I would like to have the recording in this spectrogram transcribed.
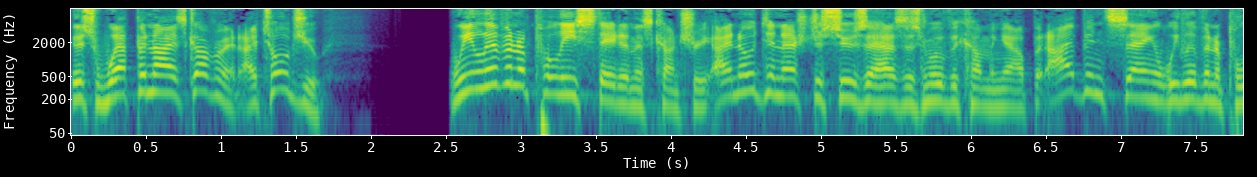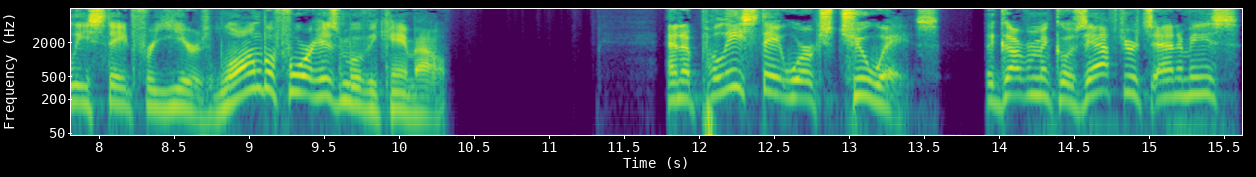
This weaponized government. I told you, we live in a police state in this country. I know Dinesh D'Souza has his movie coming out, but I've been saying we live in a police state for years, long before his movie came out. And a police state works two ways. The government goes after its enemies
